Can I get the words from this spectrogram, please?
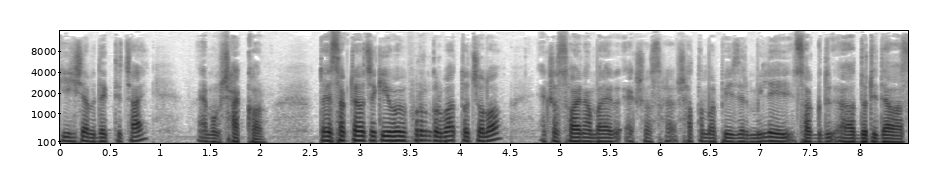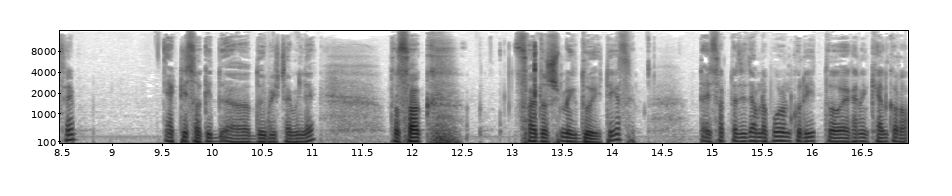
কী হিসাবে দেখতে চায় এবং স্বাক্ষর। তো এই শখটা হচ্ছে কীভাবে পূরণ করবা? তো চলো একশো ছয় নাম্বার, একশো সাত নম্বর পেজের মিলে ছক দুটি দেওয়া আছে। একটি ছকি দুই পৃষ্ঠা মিলে। তো ছক ছয় দশমিক দুই, ঠিক আছে? তো এই ছকটা যদি আমরা পূরণ করি, তো এখানে খেয়াল করো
